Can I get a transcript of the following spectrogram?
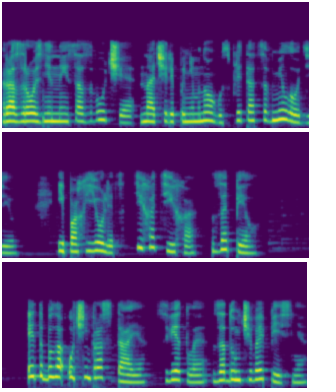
Разрозненные созвучия начали понемногу сплетаться в мелодию, и Пахьёлец тихо-тихо запел. Это была очень простая, светлая, задумчивая песня.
